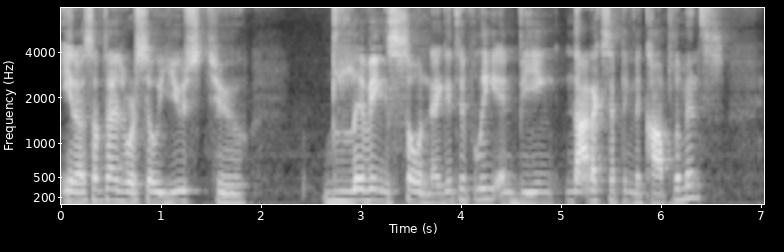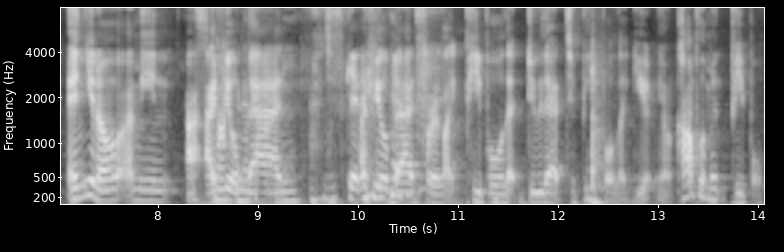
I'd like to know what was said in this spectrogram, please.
you know sometimes we're so used to living so negatively and being not accepting the compliments and you know i mean i, I feel bad. I'm just kidding. I feel bad for like people that do that to people, like you, you know, compliment people.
